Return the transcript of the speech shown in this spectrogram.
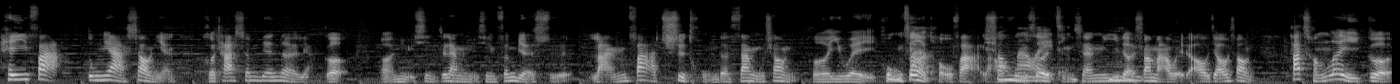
黑发东亚少年和他身边的两个呃女性，这两个女性分别是蓝发赤瞳的三无少女和一位红色头发、然后红色紧身衣的双马尾的傲娇少女。它成了一个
